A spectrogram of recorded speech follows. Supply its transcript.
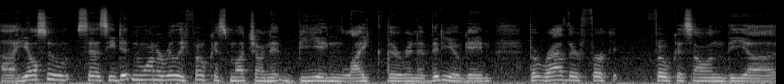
Uh, he also says he didn't want to really focus much on it being like they're in a video game, but rather focus on the uh,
